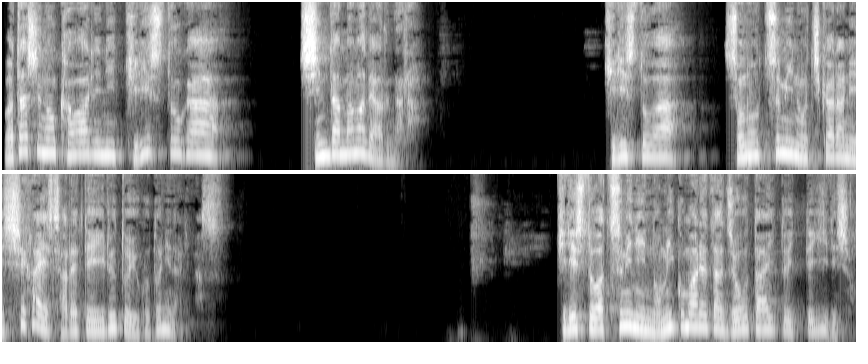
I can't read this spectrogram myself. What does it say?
私の代わりにキリストが死んだままであるなら、キリストはその罪の力に支配されているということになります。キリストは罪に飲み込まれた状態と言っていいでしょう。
